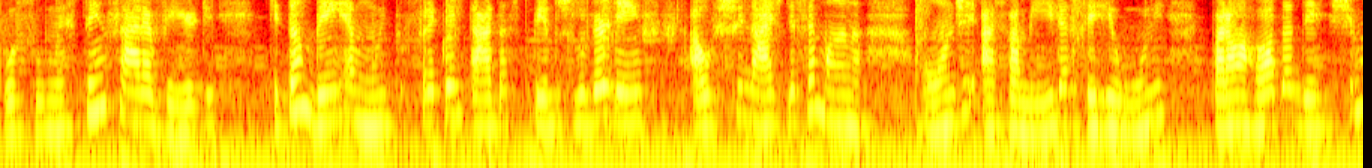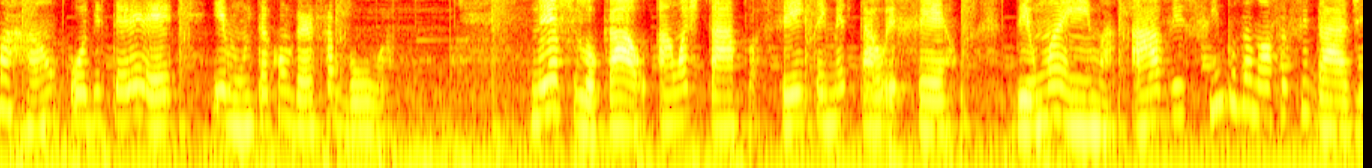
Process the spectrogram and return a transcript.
possui uma extensa área verde que também é muito frequentada pelos luverdenses aos finais de semana, onde as famílias se reúnem para uma roda de chimarrão ou de tereré e muita conversa boa. Nesse local há uma estátua feita em metal e ferro de uma ema, ave símbolo da nossa cidade.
